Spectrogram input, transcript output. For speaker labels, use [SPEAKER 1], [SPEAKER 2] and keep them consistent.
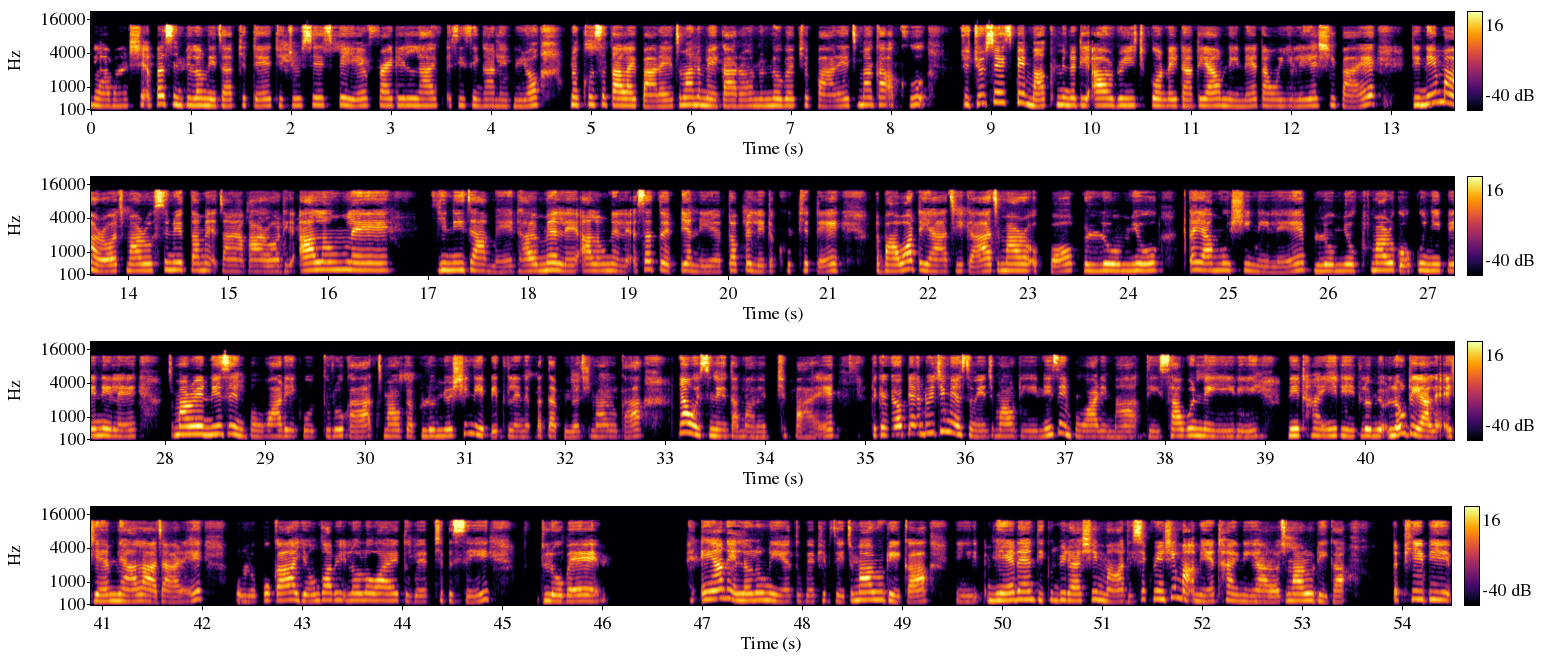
[SPEAKER 1] ္ဂလာပါရှင်အပတ်စဉ်ပြုလုပ်နေကြဖြစ်တဲ့ Juju Says Space ရဲ့ Friday Live အစီအစဉ်ကနေပြီးတော့နှုတ်ခွန်းဆက်သလိုက်ပါတယ်ကျမနာမည်ကတော့နုံနုံပဲဖြစ်ပါတယ်ကျမကအခု Juju Says Space မှာ Community Outreach Coordinator တယောက်အနေနဲ့တာဝန်ယူလေးရရှိပါတယ်ဒီနေ့မှာတော့ကျမတို့ဆွေးနွေးသတ်မဲ့အကြောင်းအရာကတော့ဒီအားလုံးလဲ ရင်းနှီးကြမယ်ဒါပေမဲ့လည်းအားလုံးနဲ့လည်းအဆက်အသွယ်ပြတ်နေတဲ့ topic လေးတစ်ခုဖြစ်တဲ့တဘာဝတရားကြီးကကျမတို့အပေါ်ဘယ်လိုမျိုးတက်ရောက်မှုရှိနေလဲဘယ်လိုမျိုးကျမတို့ကိုအကူအညီပေးနေလဲကျမတို့ရဲ့နေ့စဉ်ဘဝတွေကိုသူတို့ကကျမတို့အတွက်ဘယ်လိုမျိုးရှိနေပေးတယ်လဲနဲ့ပတ်သက်ပြီးတော့ကျမတို့ကမျှဝေစနစ်တမှာပဲဖြစ်ပါတယ်။တကယ်တော့ပြန်တွေးကြည့်မယ်ဆိုရင်ကျမတို့ဒီနေ့စဉ်ဘဝတွေမှာဒီစာဝတ်နေရေးတွေနေထိုင်ရေးတွေဒီလိုမျိုးအလုပ်တွေကလည်းအရင်များလာကြတယ်။ဟိုလိုကိုကရုံသွားပြီးအလုပ်လုပ်ရတဲ့သူပဲဖြစ်ပါစေဒီလိုပဲ အိမ်ကနေအလုပ်လုပ်နေတဲ့သူပဲဖြစ်ပါစေကျမတို့တွေကဒီအမြဲတမ်းဒီကွန်ပျူတာရှေ့မှာဒီ screen ရှေ့မှာအမြဲထိုင်နေရတော့ကျမတို့တွေကတဖြည်းဖြည်း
